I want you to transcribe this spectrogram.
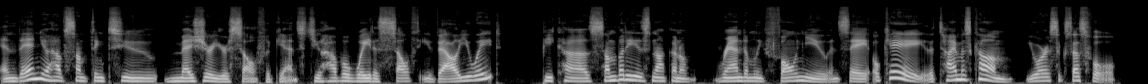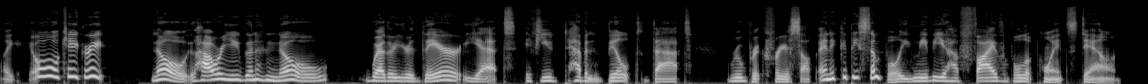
And then you have something to measure yourself against. You have a way to self evaluate because somebody is not going to randomly phone you and say, okay, the time has come. You are successful. Like, oh, okay, great. No, how are you going to know whether you're there yet if you haven't built that rubric for yourself? And it could be simple. Maybe you have five bullet points down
